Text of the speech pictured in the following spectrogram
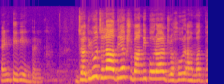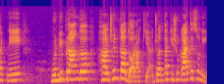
एनटीवी एंकर एक जदयू जिला अध्यक्ष बांदीपोरा जहूर अहमद भट्ट ने गुंडी प्रांग हार्जन का दौरा किया। जनता की शिकायतें सुनी।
